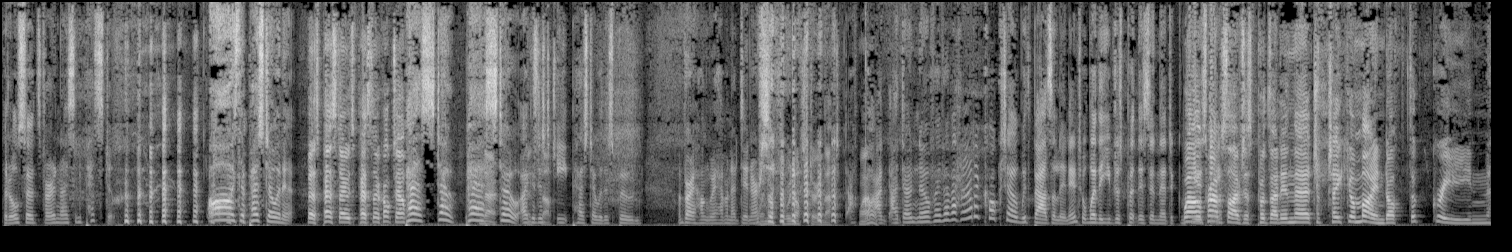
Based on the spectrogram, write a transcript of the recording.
but also it's very nice in a pesto. oh, is there pesto in it? Best pesto. It's pesto cocktail. Pesto, pesto. No, I could just not. eat pesto with a spoon. I'm very hungry. I haven't had dinner. we're, so- not, we're not doing that. I- Wow. I, I don't know if I've ever had a cocktail with basil in it, or whether you've just put this in there to confuse Well, me. perhaps I've just put that in there to take your mind off the green.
